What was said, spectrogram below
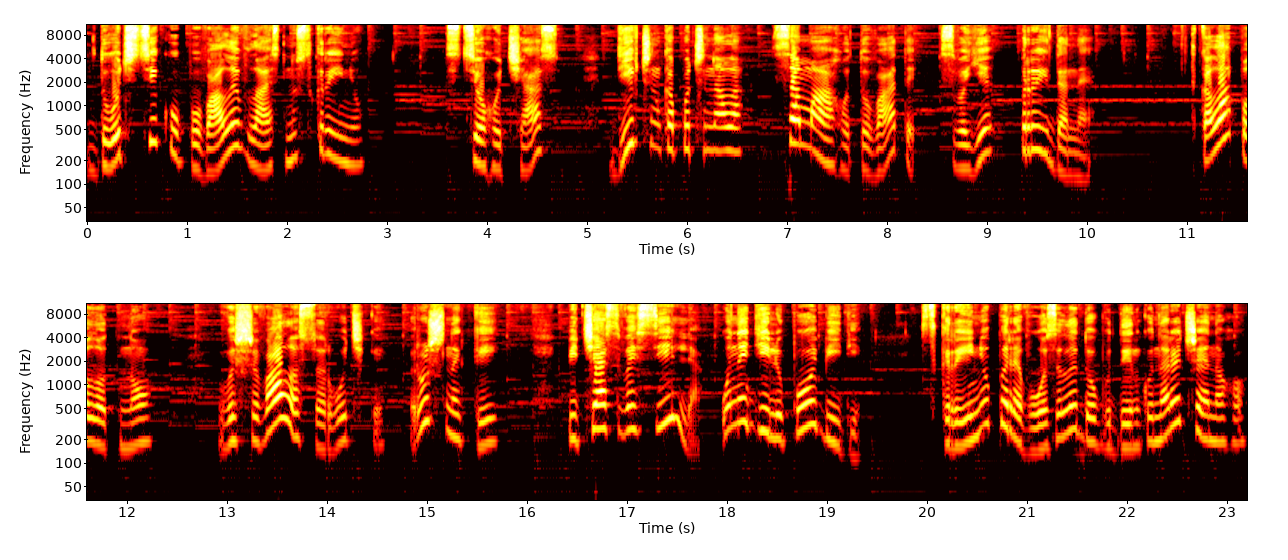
дочці купували власну скриню. З цього часу дівчинка починала сама готувати своє придане. Ткала полотно, вишивала сорочки, рушники. Під час весілля у неділю по обіді скриню перевозили до будинку нареченого.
